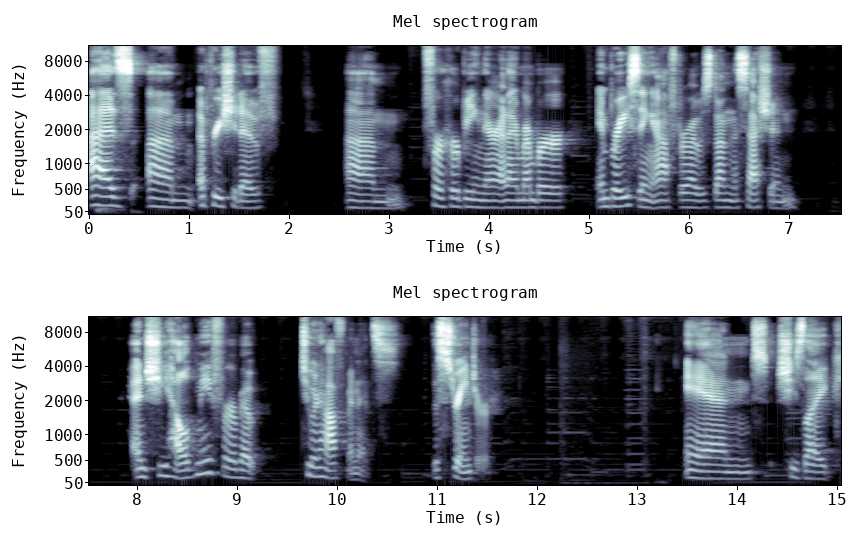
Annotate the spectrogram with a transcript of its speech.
as um appreciative um for her being there and i remember embracing after I was done the session. And she held me for about two and a half minutes, the stranger. And she's like,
